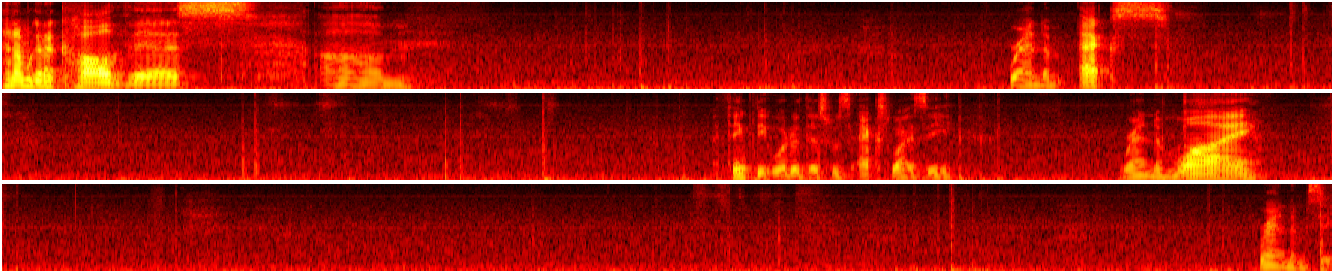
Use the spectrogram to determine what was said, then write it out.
And I'm going to call this um, random x. I think the order of this was x, y, z. Random y. Random z.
